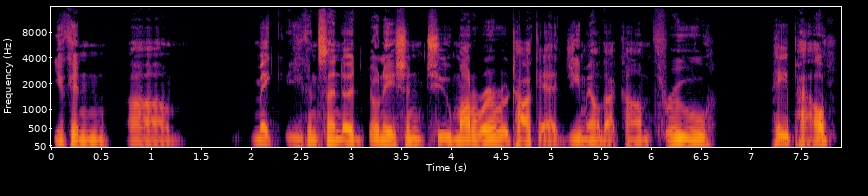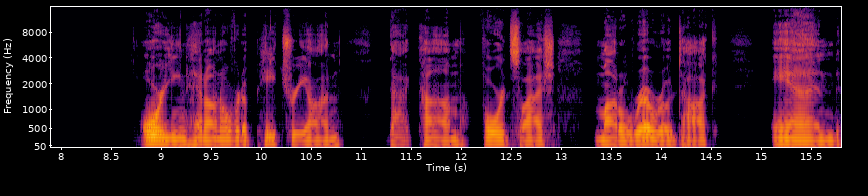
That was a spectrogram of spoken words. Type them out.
you can um, make you can send a donation to model railroad talk at gmail.com through PayPal, or you can head on over to patreon.com forward slash model railroad talk and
